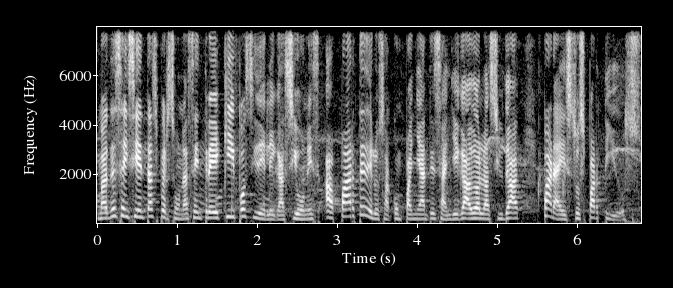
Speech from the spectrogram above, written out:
Más de 600 personas entre equipos y delegaciones, aparte de los acompañantes, han llegado a la ciudad para estos partidos.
